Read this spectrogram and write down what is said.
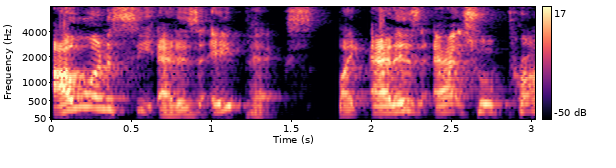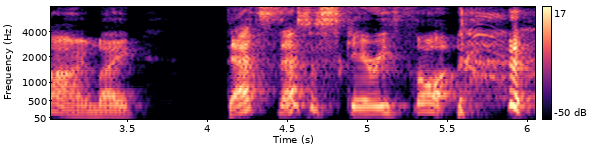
I want to see at his apex, like at his actual prime. Like that's that's a scary thought.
